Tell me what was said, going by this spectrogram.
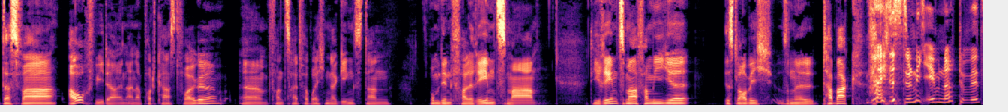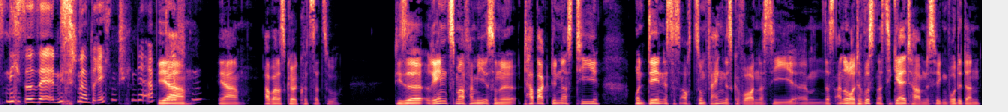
Das war auch wieder in einer Podcast-Folge ähm, von Zeitverbrechen. Da ging es dann um den Fall Remzmar. Die Remzmar-Familie ist, glaube ich, so eine Tabak. Meintest du nicht eben noch, du willst nicht so sehr in diese Verbrechenschiene abdriften? Ja, ja, aber das gehört kurz dazu. Diese Remzmar-Familie ist so eine Tabakdynastie und denen ist es auch zum Verhängnis geworden, dass sie, ähm, dass andere Leute wussten, dass die Geld haben. Deswegen wurde dann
